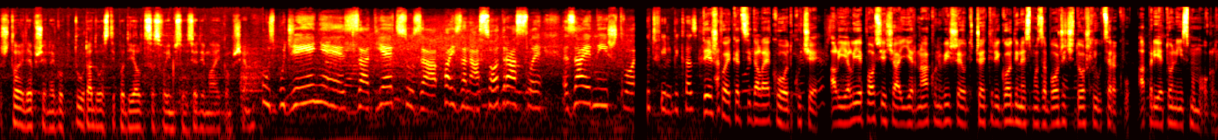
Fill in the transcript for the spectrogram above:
što je ljepše nego tu radosti podijeliti sa svojim susjedima i komšijama. Uzbuđenje za djecu, za, pa i za nas odrasle, zajedništvo. Teško je kad si daleko od kuće, ali je lijep osjećaj jer nakon više od četiri godine smo za Božić došli u crkvu, a prije to nismo mogli.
